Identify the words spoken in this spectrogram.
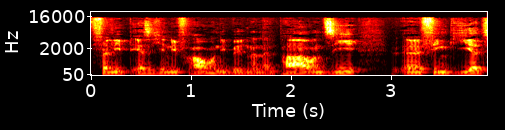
verliebt er sich in die Frau und die bilden dann ein Paar und sie äh, fingiert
